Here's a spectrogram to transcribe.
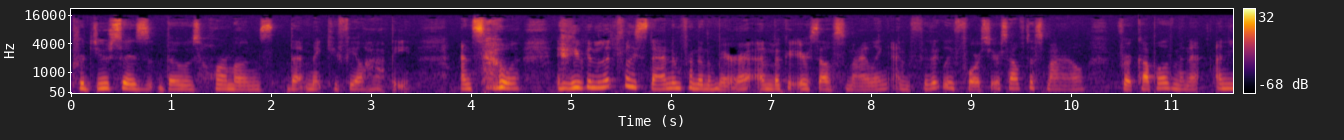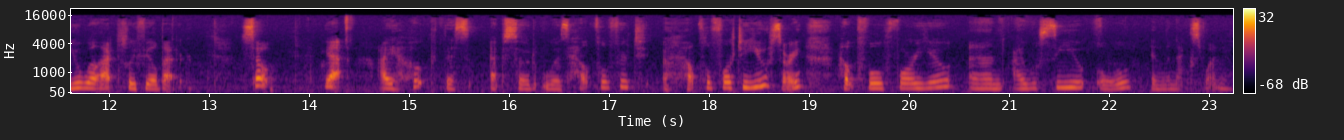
produces those hormones that make you feel happy. And so, if you can literally stand in front of the mirror and look at yourself smiling and physically force yourself to smile for a couple of minutes, and you will actually feel better. So, yeah, I hope this episode was helpful for uh, helpful for to you. Sorry, helpful for you, and I will see you all in the next one.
